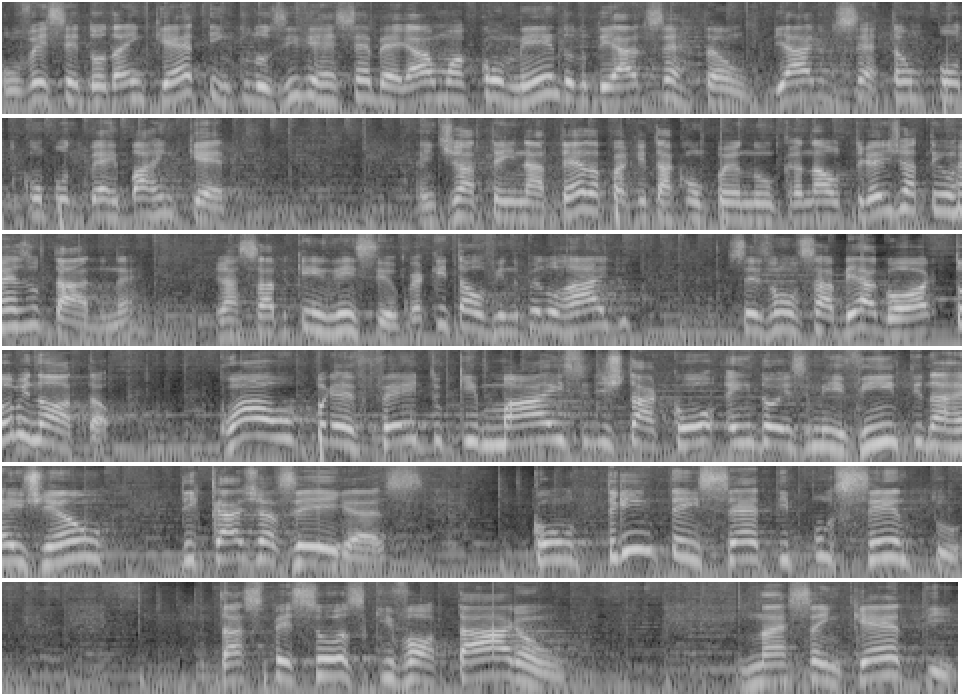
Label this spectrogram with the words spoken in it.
O vencedor da enquete, inclusive, receberá uma comenda do Diário do Sertão, diariodosertão.com.br barra enquete. A gente já tem na tela, para quem está acompanhando no canal 3, já tem o resultado, né? Já sabe quem venceu. Para quem está ouvindo pelo rádio, vocês vão saber agora. Tome nota. Qual o prefeito que mais se destacou em 2020 na região de Cajazeiras? Com 37% das pessoas que votaram nessa enquete,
